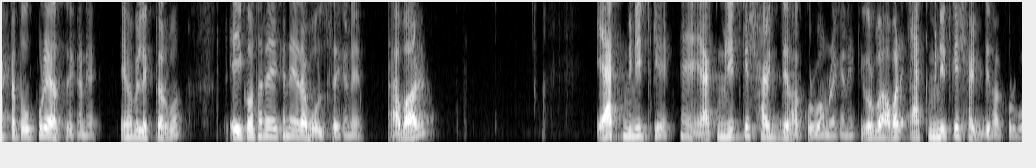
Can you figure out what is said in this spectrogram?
একটা তো উপরে আছে এখানে। এভাবে লিখতে পারব। এই কথাটা এখানে এরা বলছে এখানে। আবার এক মিনিটকে হ্যাঁ এক মিনিটকে ষাট দিয়ে ভাগ করব আমরা এখানে। কি করব? আবার এক মিনিটকে ষাট দিয়ে ভাগ করব।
